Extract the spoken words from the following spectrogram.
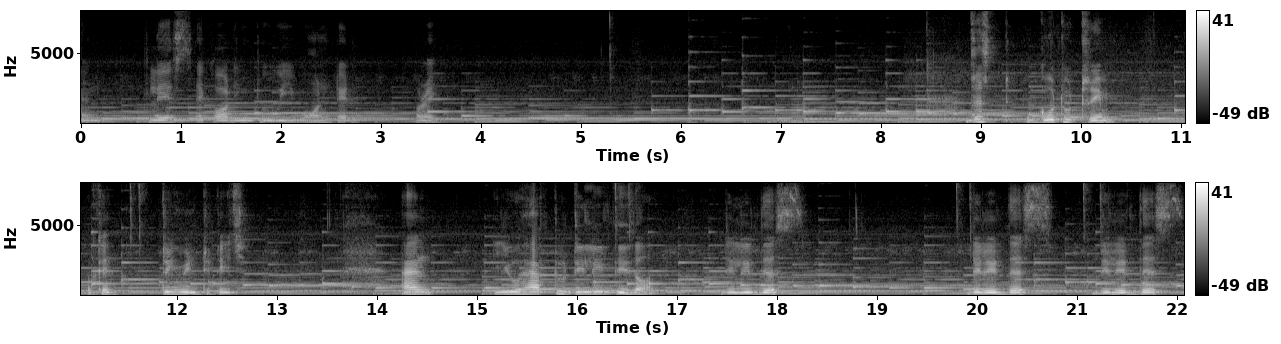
and place according to we wanted. Alright. Just go to trim. Okay. Trim entities and you have to delete these all. Delete this. Delete this. Delete this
